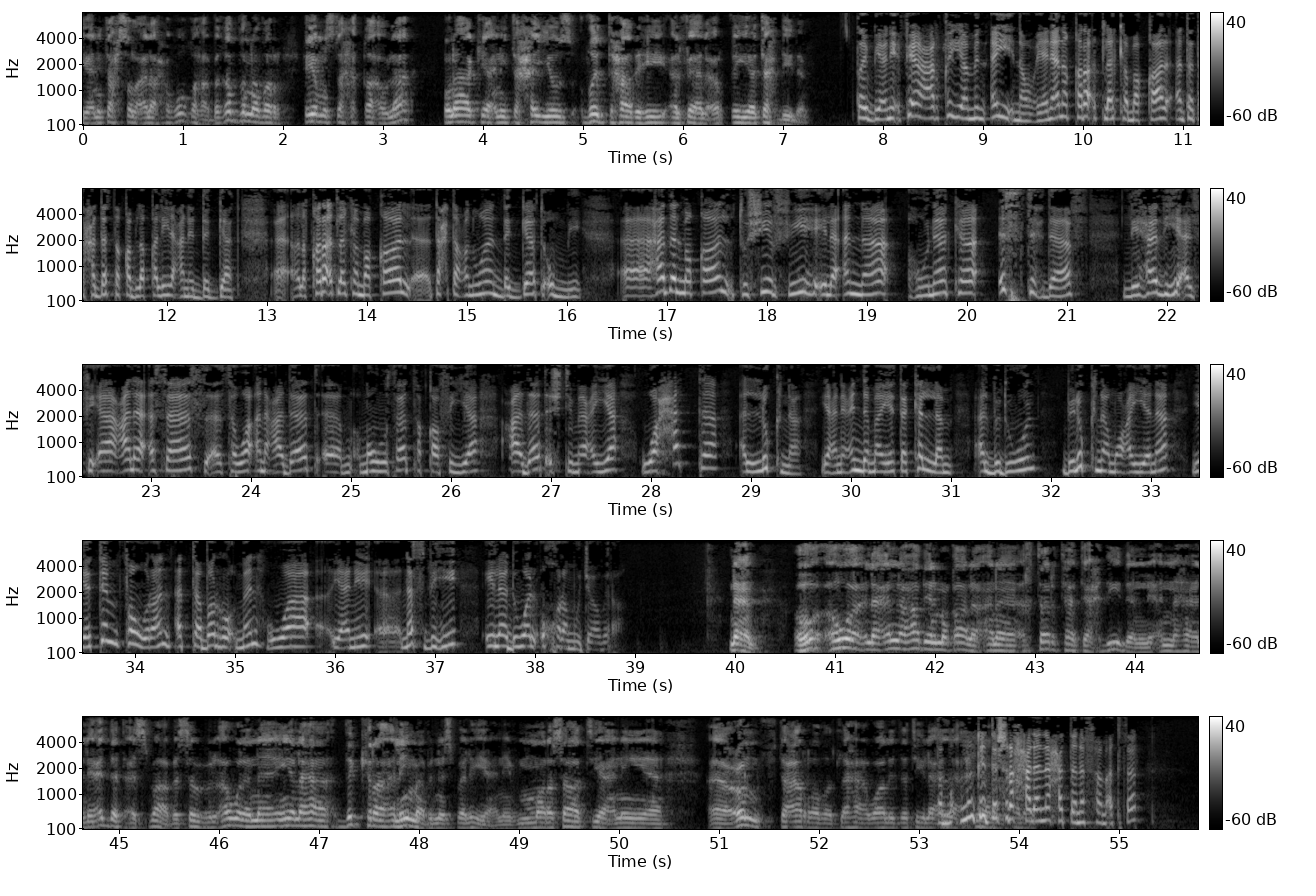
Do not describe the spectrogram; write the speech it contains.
يعني تحصل على حقوقها. بغض النظر هي مستحقة أو لا هناك يعني تحيز ضد هذه الفئة العرقية تحديدا. طيب يعني فئة عرقية من أي نوع؟ يعني أنا قرأت لك مقال أنت تحدثت قبل قليل عن الدقات آه، قرأت لك مقال آه، تحت عنوان دقات أمي. آه، هذا المقال تشير فيه إلى أن هناك استهداف لهذه الفئة على أساس سواء عادات موروثات ثقافية عادات اجتماعية وحتى اللكنة. يعني عندما يتكلم البدون بلكنة معينة يتم فورا التبرؤ منه ويعني نسبه إلى دول أخرى مجاورة. نعم. هو لعل هذه المقالة أنا اخترتها تحديدا لأنها لعدة أسباب. السبب الأول أنها هي لها ذكرى أليمة بالنسبة لي يعني ممارسات يعني عنف تعرضت لها والدتي ممكن تشرحها لنا حتى نفهم أكثر؟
